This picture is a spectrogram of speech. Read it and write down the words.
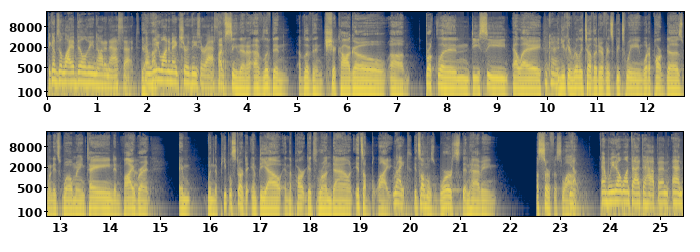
becomes a liability, not an asset. Yeah, and we I- want to make sure these are assets. I've seen that. I've lived in I've lived in Chicago, um, Brooklyn, DC, LA, Okay. and you can really tell the difference between what a park does when it's well maintained and vibrant, and when the people start to empty out and the park gets run down. It's a blight. Right. It's almost worse than having a surface lot. Yeah. And we don't want that to happen. And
